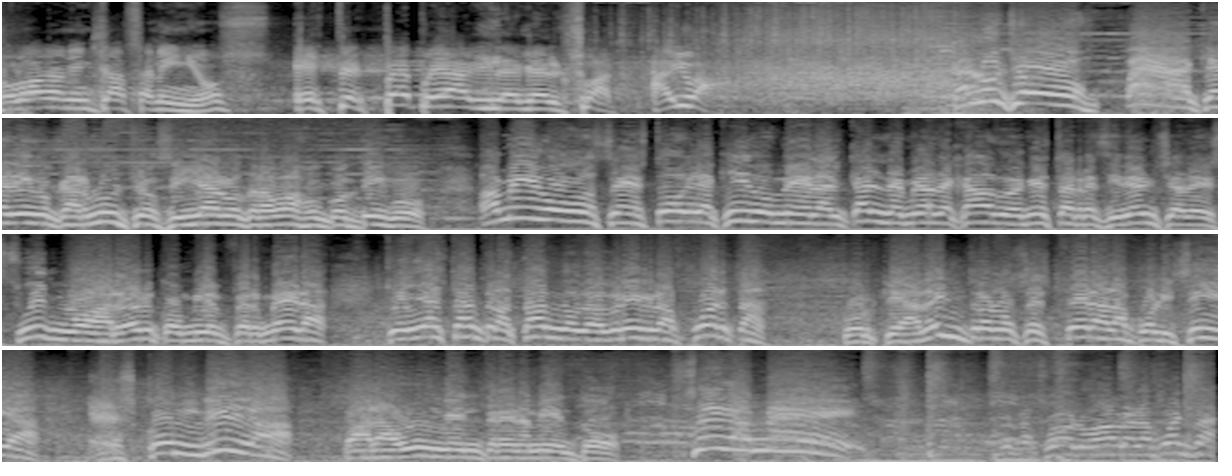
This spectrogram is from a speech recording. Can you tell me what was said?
No lo hagan en casa, niños. Este es Pepe Águila en el SWAT. Ahí va. ¡Carlucho! Ah, ¿Qué digo, Carlucho, si ya no trabajo contigo? Amigos, estoy aquí donde el alcalde me ha dejado en esta residencia de Sweetwater con mi enfermera, que ya está tratando de abrir la puerta, porque adentro nos espera la policía, escondida para un entrenamiento. ¡Síganme! ¿Qué pasó? ¿No abre la puerta?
